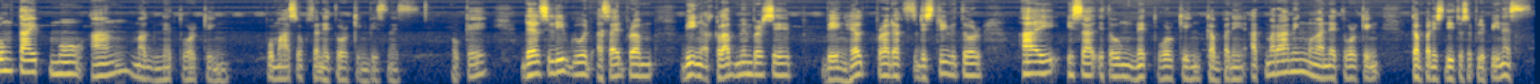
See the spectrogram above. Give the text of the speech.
kung type mo ang mag-networking, pumasok sa networking business. Okay? Dahil si Live Good, aside from being a club membership, being health products distributor ay isa itong networking company at maraming mga networking companies dito sa Pilipinas.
